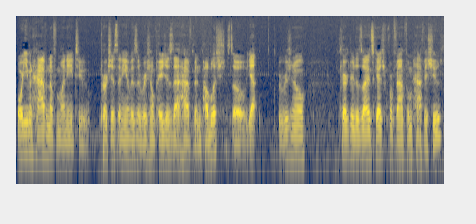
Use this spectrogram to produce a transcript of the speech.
or even have enough money to purchase any of his original pages that have been published. So yeah, original character design sketch for Fathom half issues,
